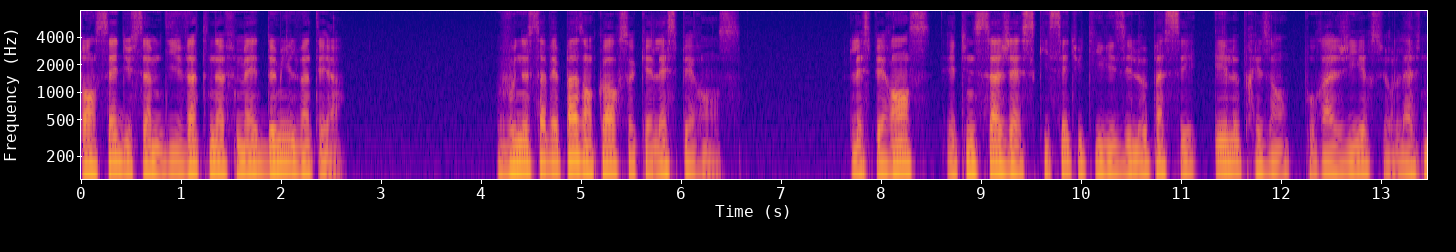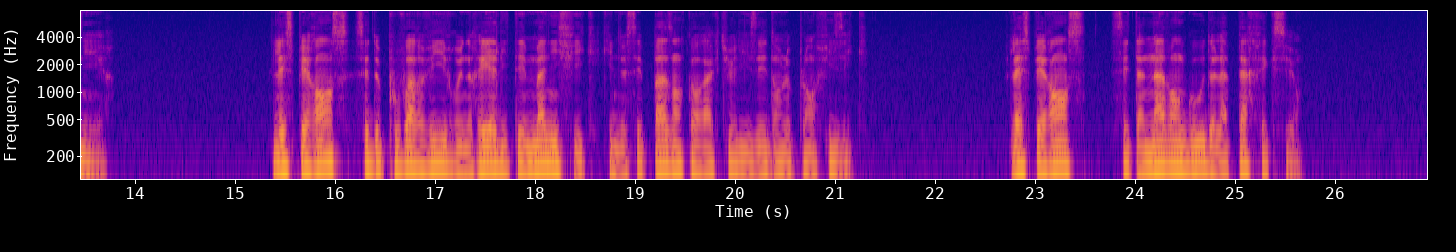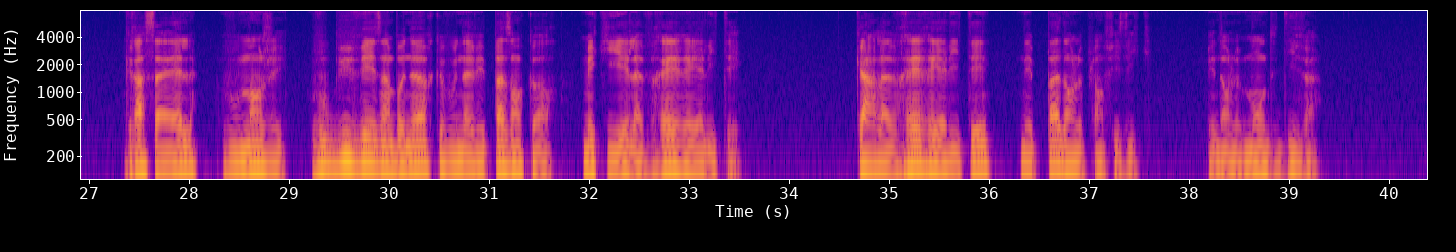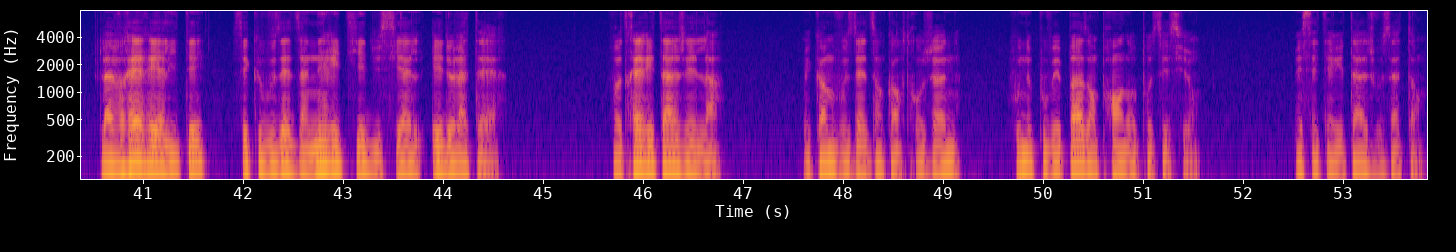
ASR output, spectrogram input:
Pensée du samedi 29 mai 2021 Vous ne savez pas encore ce qu'est l'espérance. L'espérance est une sagesse qui sait utiliser le passé et le présent pour agir sur l'avenir. L'espérance, c'est de pouvoir vivre une réalité magnifique qui ne s'est pas encore actualisée dans le plan physique. L'espérance, c'est un avant-goût de la perfection. Grâce à elle, vous mangez, vous buvez un bonheur que vous n'avez pas encore, mais qui est la vraie réalité. Car la vraie réalité n'est pas dans le plan physique, mais dans le monde divin. La vraie réalité, c'est que vous êtes un héritier du ciel et de la terre. Votre héritage est là, mais comme vous êtes encore trop jeune, vous ne pouvez pas en prendre possession. Mais cet héritage vous attend.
